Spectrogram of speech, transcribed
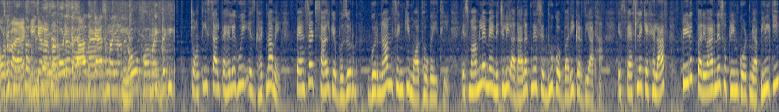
ऑर्डर आया नो देखिए चौतीस साल पहले हुई इस घटना में पैंसठ साल के बुज़ुर्ग गुरनाम सिंह की मौत हो गई थी। इस मामले में निचली अदालत ने सिद्धू को बरी कर दिया था। इस फैसले के खिलाफ पीड़ित परिवार ने सुप्रीम कोर्ट में अपील की,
